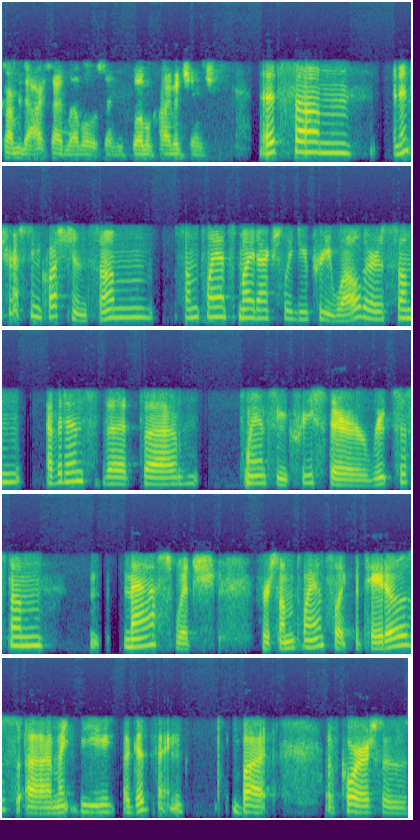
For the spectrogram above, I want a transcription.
carbon dioxide levels and global climate change? It's um, an interesting question. Some some plants might actually do pretty well. There's some evidence that uh, plants increase their root system mass, which for some plants like potatoes uh, might be a good thing. But of course, as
